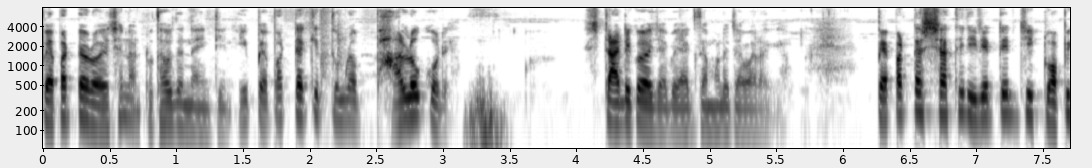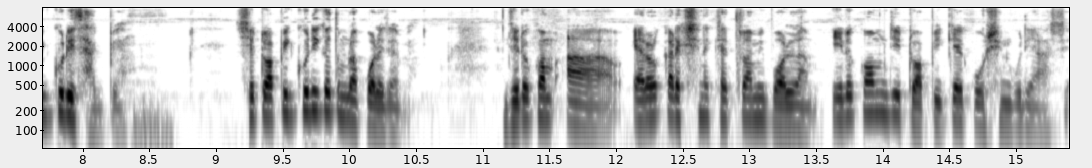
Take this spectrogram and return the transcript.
পেপারটা রয়েছে না টু থাউজেন্ড এই পেপারটাকে তোমরা ভালো করে স্টাডি করা যাবে এক্সাম হলে যাওয়ার আগে। পেপারটার সাথে রিলেটেড যে টপিকগুলি থাকবে, সে টপিকগুলিকে তোমরা পড়ে যাবে। যেরকম এরর কারেকশনের ক্ষেত্রে আমি বললাম, এরকম যে টপিকের কোশ্চেনগুলি আসে,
